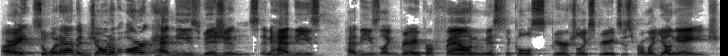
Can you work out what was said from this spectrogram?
All right, so what happened? Joan of Arc had these visions and had these had these like very profound mystical spiritual experiences from a young age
